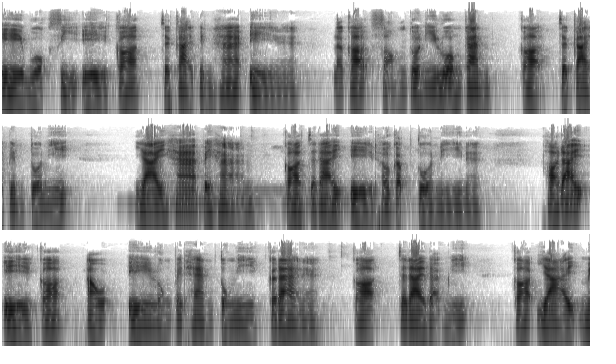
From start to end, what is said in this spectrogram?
a บวก 4a ก็จะกลายเป็น 5a นะ แล้วก็ 2 ตัวนี้รวมกันก็จะกลายเป็นตัวนี้ ย้าย 5 ไปหาร ก็จะได้ a เท่ากับตัวนี้นะ พอได้ a ก็เอา a ลงไปแทนตรงนี้ก็ได้นะ ก็จะได้แบบนี้ ก็ย้ายเม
